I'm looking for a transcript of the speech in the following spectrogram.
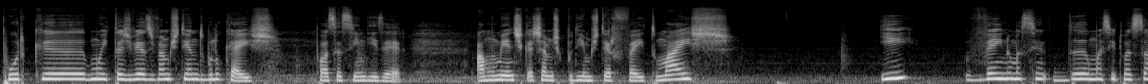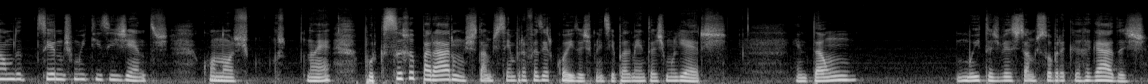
porque muitas vezes vamos tendo bloqueios, posso assim dizer. Há momentos que achamos que podíamos ter feito mais e vem numa, de uma situação de sermos muito exigentes connosco, não é? Porque se repararmos, estamos sempre a fazer coisas, principalmente as mulheres. Então, muitas vezes estamos sobrecarregadas.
